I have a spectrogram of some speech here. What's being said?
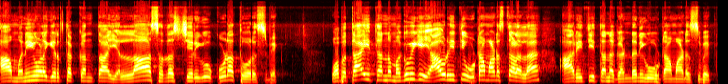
ಆ ಮನೆಯೊಳಗಿರ್ತಕ್ಕಂಥ ಎಲ್ಲ ಸದಸ್ಯರಿಗೂ ಕೂಡ ತೋರಿಸ್ಬೇಕು. ಒಬ್ಬ ತಾಯಿ ತನ್ನ ಮಗುವಿಗೆ ಯಾವ ರೀತಿ ಊಟ ಮಾಡಿಸ್ತಾಳಲ್ಲ, ಆ ರೀತಿ ತನ್ನ ಗಂಡನಿಗೂ ಊಟ ಮಾಡಿಸ್ಬೇಕು.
